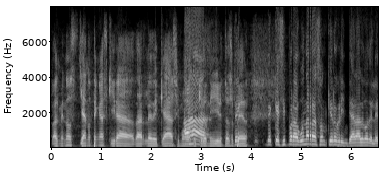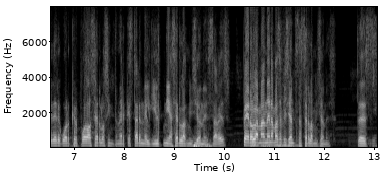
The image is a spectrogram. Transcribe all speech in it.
al menos ya no tengas que ir a darle de que, ah, Ajá, me quiero unir y todo ese de, pedo. de que si por alguna razón quiero grindear algo de Leather Worker, puedo hacerlo sin tener que estar en el guild ni hacer las misiones, ¿sabes? Pero la manera más eficiente es hacer las misiones. Entonces,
